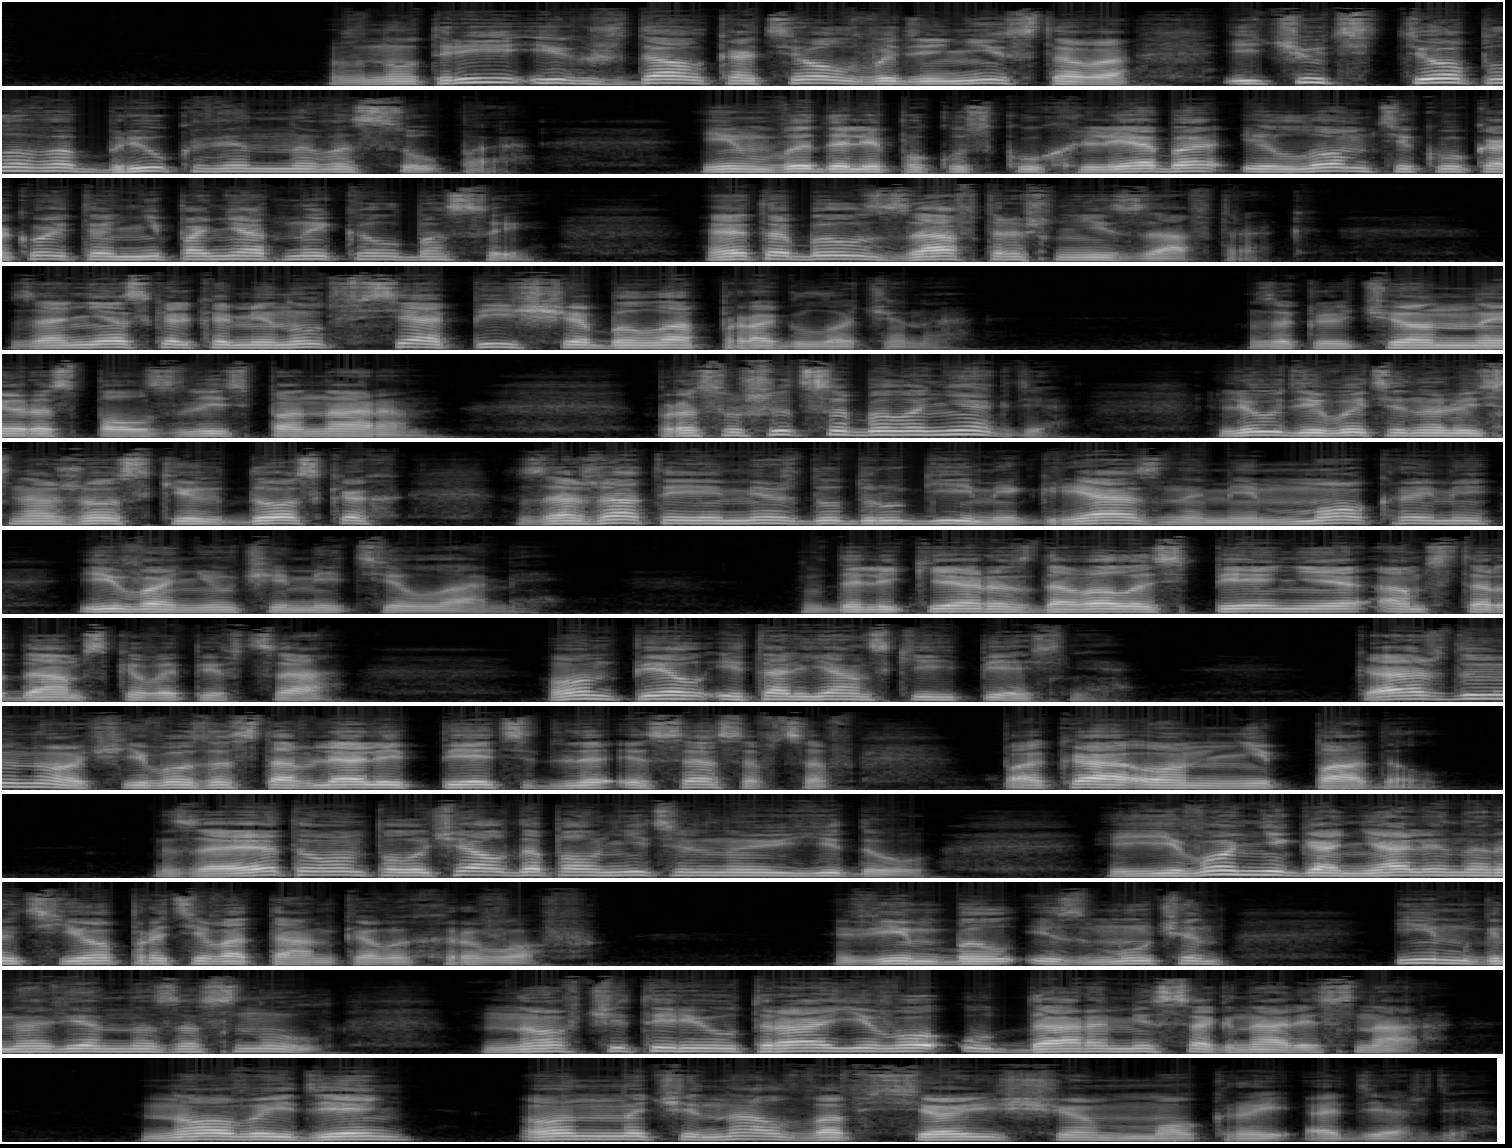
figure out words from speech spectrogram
Внутри их ждал котел водянистого и чуть теплого брюквенного супа. Им выдали по куску хлеба и ломтику какой-то непонятной колбасы. Это был завтрашний завтрак. За несколько минут вся пища была проглочена. Заключенные расползлись по нарам. Просушиться было негде. Люди вытянулись на жестких досках, зажатые между другими грязными, мокрыми и вонючими телами. Вдалеке раздавалось пение амстердамского певца. Он пел итальянские песни. Каждую ночь его заставляли петь для эсэсовцев, пока он не падал. За это он получал дополнительную еду — и его не гоняли на рытье противотанковых рвов. Вим был измучен и мгновенно заснул, но в четыре утра его ударами согнали с нар. Новый день он начинал во все еще мокрой одежде.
